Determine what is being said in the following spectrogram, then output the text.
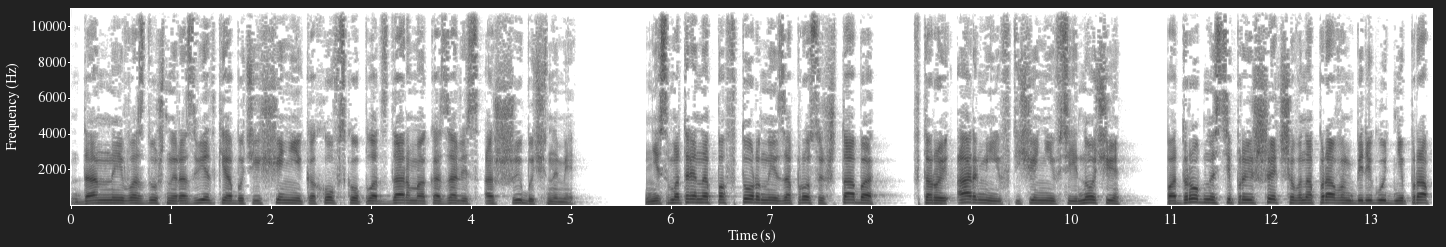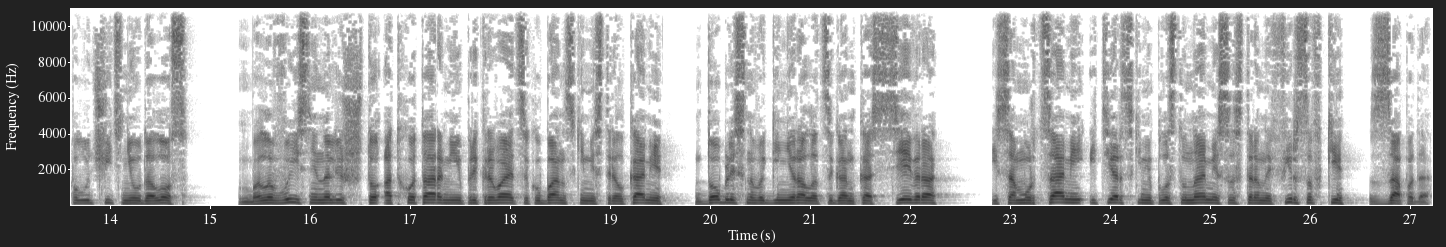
Данные воздушной разведки об очищении Каховского плацдарма оказались ошибочными. Несмотря на повторные запросы штаба второй армии в течение всей ночи, подробности происшедшего на правом берегу Днепра получить не удалось. Было выяснено лишь, что отход армии прикрывается кубанскими стрелками доблестного генерала Цыганка с севера и самурцами и терскими пластунами со стороны Фирсовки с запада.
